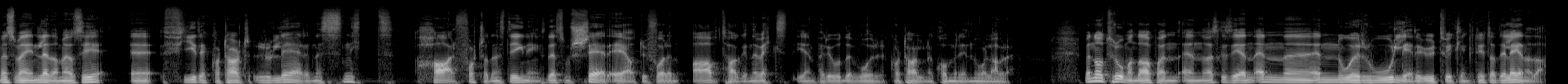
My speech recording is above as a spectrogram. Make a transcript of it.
Men som jeg innleda med å si, eh, fire kvartals rullerende snitt har fortsatt en stigning. Så det som skjer, er at du får en avtagende vekst i en periode hvor kvartalene kommer inn noe lavere. Men nå tror man da på en, en, si, en, en, en noe roligere utvikling knytta til leiene. da.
